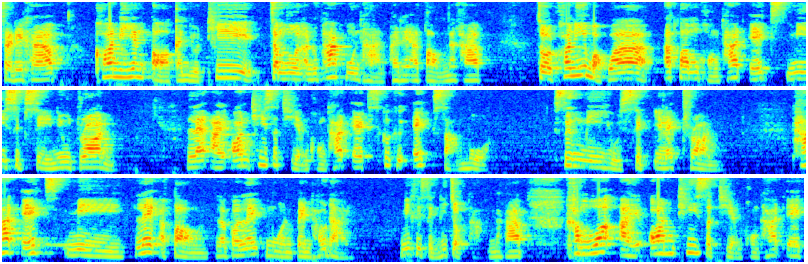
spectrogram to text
สวัสดีครับ ข้อนี้ยังต่อกันอยู่ที่จำนวนอนุภาคมูลฐานภายในอะตอมนะครับ โจทย์ข้อนี้บอกว่าอะตอมของธาตุ X มี 14 นิวตรอน และไอออนที่เสถียรของธาตุ X ก็คือ X 3บวกซึ่งมีอยู่ 10 อิเล็กตรอนธาตุ X มีเลขอะตอม แล้วก็เลขมวลเป็นเท่าใด นี่คือสิ่งที่โจทย์ถามนะครับคำว่าไอออนที่เสถียรของธาตุ X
